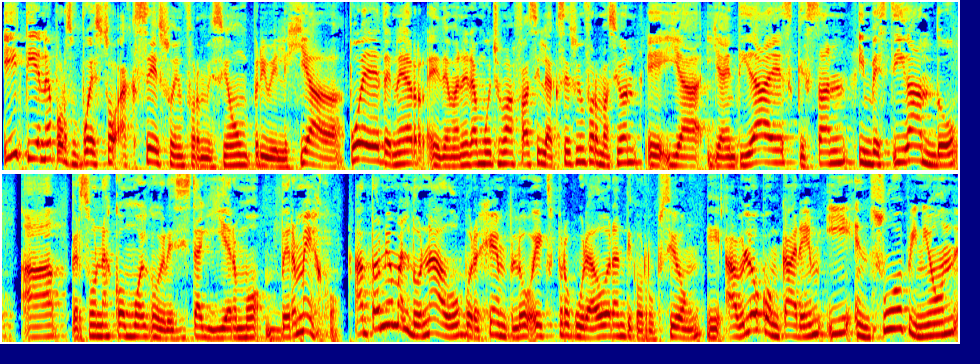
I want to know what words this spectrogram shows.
y tiene por supuesto acceso a información privilegiada. Puede tener eh, de manera mucho más fácil acceso a información eh, y, a, entidades que están investigando a personas como el congresista Guillermo Bermejo. Antonio Maldonado, por ejemplo, ex procurador anticorrupción, eh, habló con Karen y en su opinión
